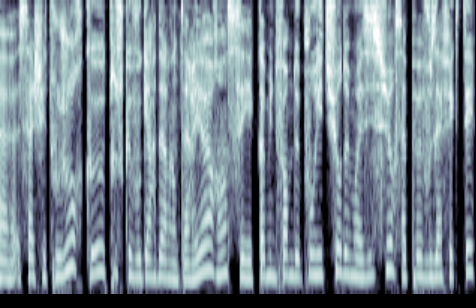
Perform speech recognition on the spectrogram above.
Euh, sachez toujours que tout ce que vous gardez à l'intérieur, hein, c'est comme une forme de pourriture, de moisissure, ça peut vous affecter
